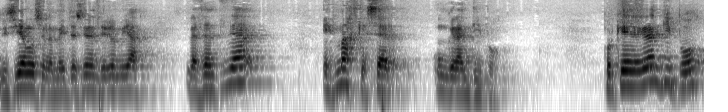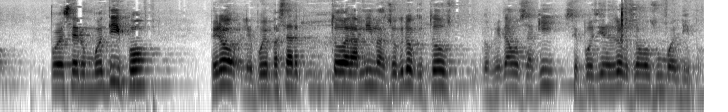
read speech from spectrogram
Decíamos en la meditación anterior, mira, la santidad es más que ser un gran tipo. Porque el gran tipo puede ser un buen tipo, pero le puede pasar todas las mismas. Yo creo que todos los que estamos aquí se puede decir nosotros que somos un buen tipo.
